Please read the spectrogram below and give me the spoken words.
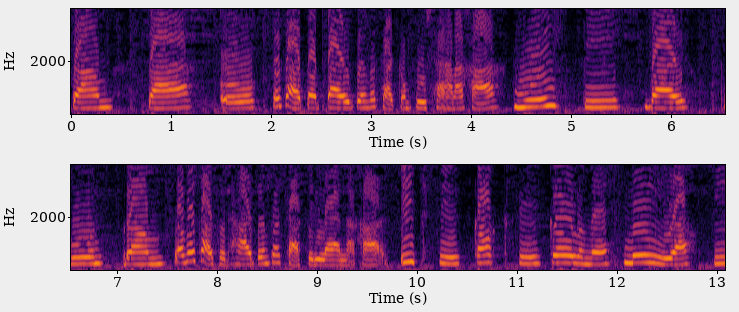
sam sa o ภาษาต่อไปเป็นภาษากัมพูชานะคะ muy pi bai ปูนบรัมและภาษาสุดท้ายเป็นภาษาฟินแลนด์นะคะอิกซิก็อกซิโกลเมเนเลียฟี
